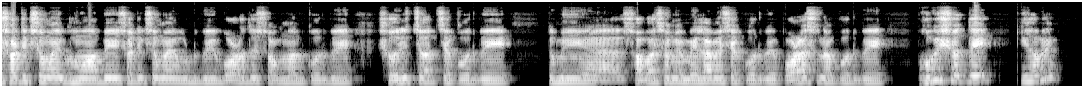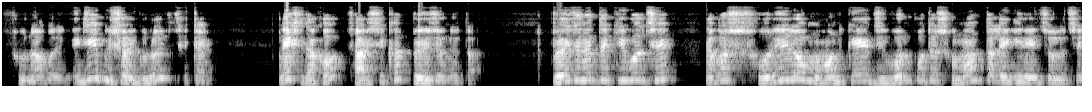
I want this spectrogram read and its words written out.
সঠিক সময় ঘুমাবে, সঠিক সময় উঠবে, বড়দের সম্মান করবে শরীর চর্চা করবে তুমি সবার সঙ্গে মেলামেশা করবে, পড়াশোনা করবে, ভবিষ্যতে কি হবে? সুনাগরিক। এই যে বিষয়গুলো, সেটাই। নেক্সট দেখো শিক্ষার প্রয়োজনীয়তা। প্রয়োজনীয়তা কি বলছে? দেখো, শরীর ও মনকে জীবন পথে সমান তালে এগিয়ে নিয়ে চলেছে।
